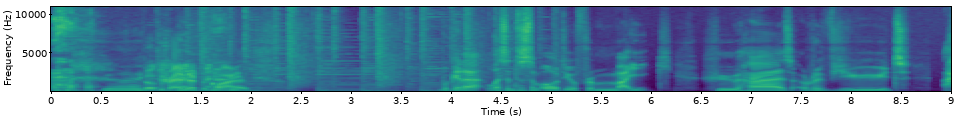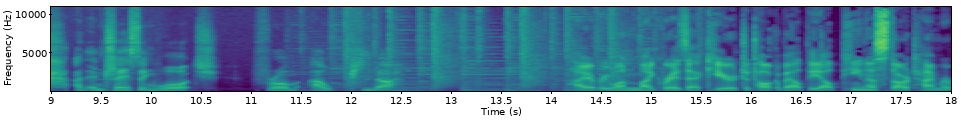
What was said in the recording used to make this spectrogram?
No credit required. We're going to listen to some audio from Mike, who has reviewed an interesting watch from Alpina. Hi everyone, Mike Razak here to talk about the Alpina Star Timer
